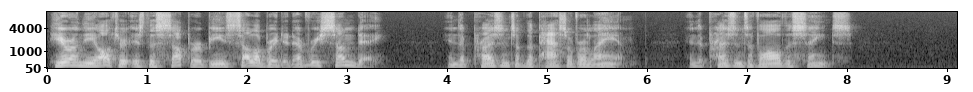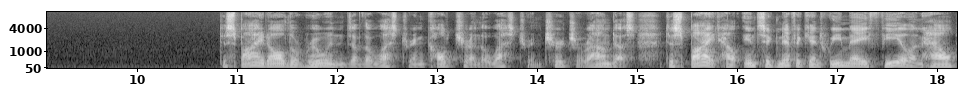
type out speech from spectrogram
Here on the altar is the supper being celebrated every Sunday in the presence of the Passover lamb, in the presence of all the saints. Despite all the ruins of the Western culture and the Western church around us, despite how insignificant we may feel and how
